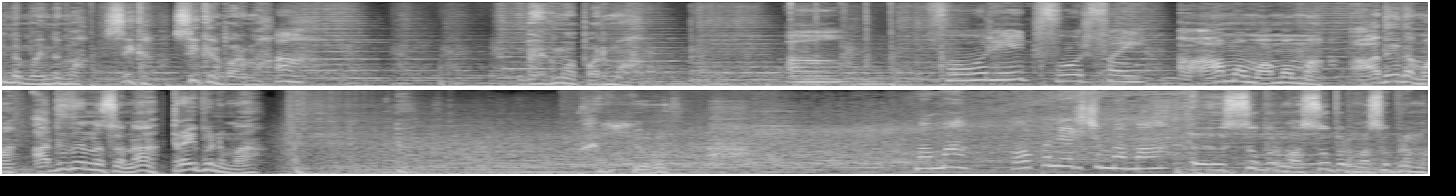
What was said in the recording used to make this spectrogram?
இந்தம்மா இந்தம்மா சீக்கிரம் சீக்கிரம் பாருமா. வேகமா பாருமா ஃபோர் எயிட் ஃபோர் ஃபைவ் ஆமாம்மா ஆமாம்மா. அதேதாம்மா. அதுதான் சொன்னா. ட்ரை பண்ணுமா மாமா ஓப்பன் ஆயிடுச்சு மாமா. சூப்பர்மா சூப்பர்மா சூப்பர்மா.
